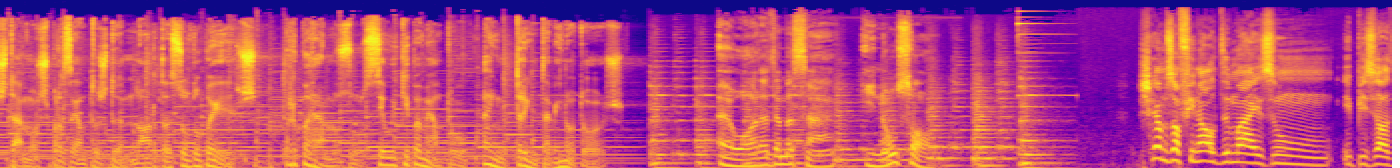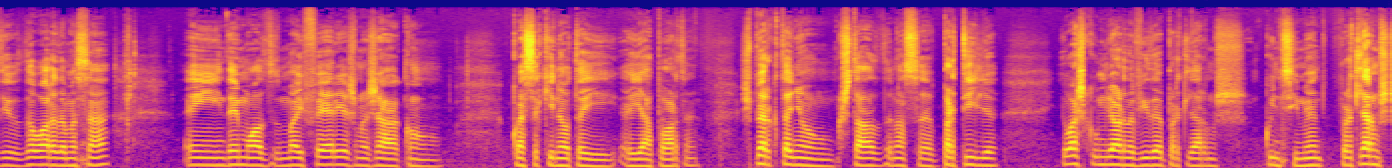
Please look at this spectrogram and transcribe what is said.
Estamos presentes de norte a sul do país. Reparamos o seu equipamento em 30 minutos. A hora da maçã e não só. Chegamos ao final de mais um episódio da Hora da Maçã. Ainda em modo meio férias, mas já com, com essa keynote aí, aí à porta. Espero que tenham gostado da nossa partilha. Eu acho que o melhor na vida é partilharmos conhecimento, partilharmos,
